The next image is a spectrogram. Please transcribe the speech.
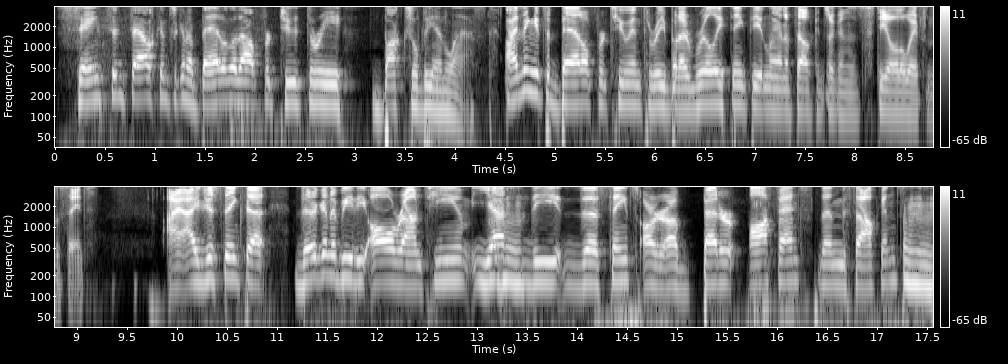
Saints and Falcons are going to battle it out for two, three. Bucks will be in last. I think it's a battle for two and three, but I really think the Atlanta Falcons are going to steal it away from the Saints. I, I just think that they're going to be the all-around team. Yes, mm-hmm. the the Saints are a better offense than the Falcons. Mm-hmm.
